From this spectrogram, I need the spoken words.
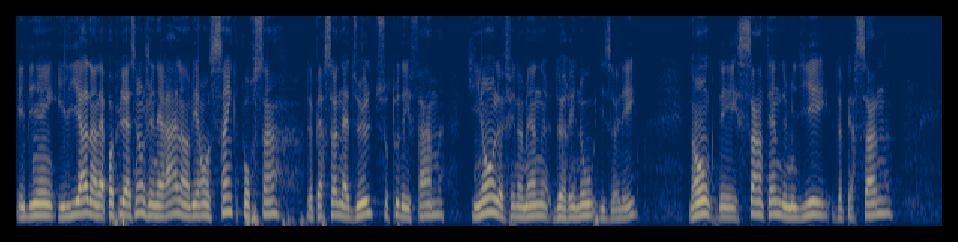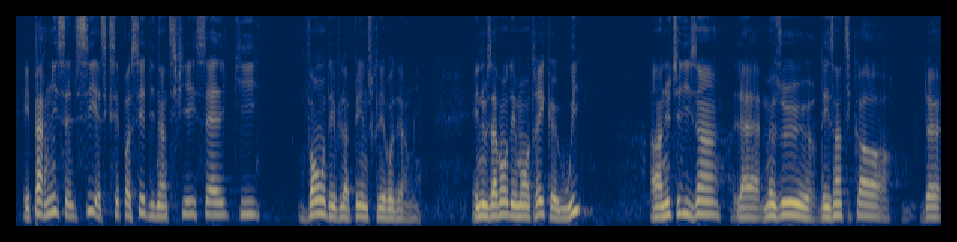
Eh bien, il y a dans la population générale environ 5% de personnes adultes, surtout des femmes, qui ont le phénomène de rénaux isolé. Donc, des centaines de milliers de personnes. Et parmi celles-ci, est-ce que c'est possible d'identifier celles qui vont développer une sclérodermie? Et nous avons démontré que oui, en utilisant la mesure des anticorps de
